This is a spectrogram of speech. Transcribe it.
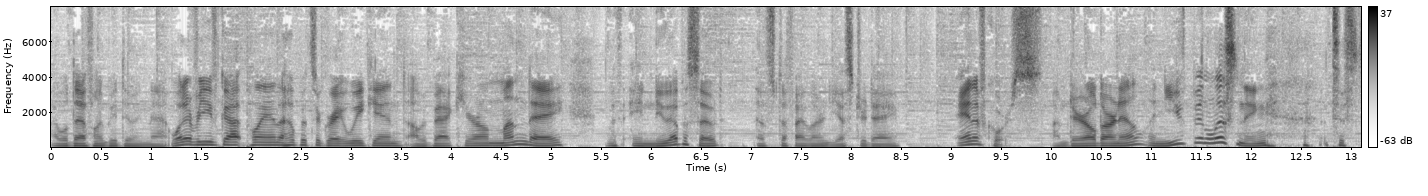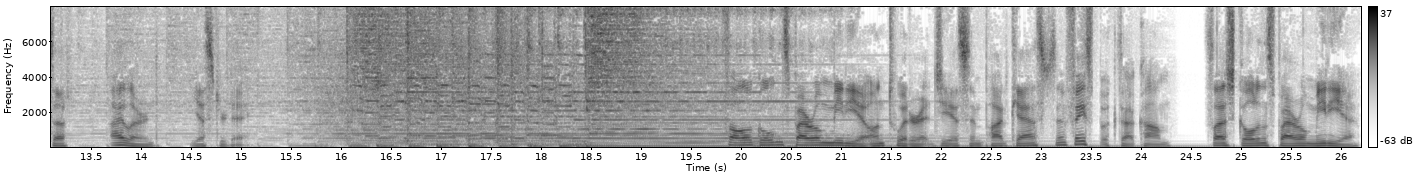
I will definitely be doing that. Whatever you've got planned, I hope it's a great weekend. I'll be back here on Monday with a new episode of Stuff I Learned Yesterday. And of course, I'm Daryl Darnell, and you've been listening to stuff I learned yesterday. Follow Golden Spiral Media on Twitter at GSM Podcasts and Facebook.com slash Golden Spiral Media.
